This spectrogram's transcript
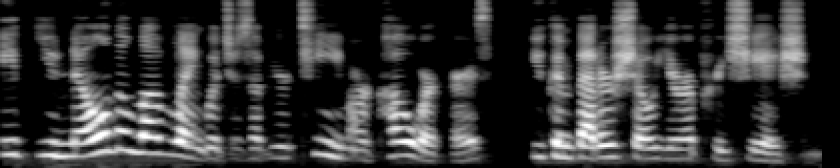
If you know the love languages of your team or coworkers, you can better show your appreciation.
